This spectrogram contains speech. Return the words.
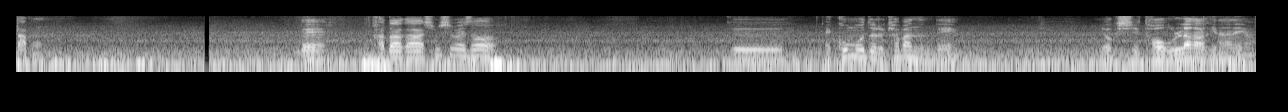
따봉. 네, 가다가 심심해서 그 에코 모드를 켜봤는데 역시 더 올라가긴 하네요.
